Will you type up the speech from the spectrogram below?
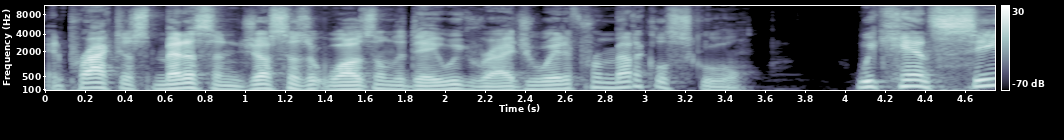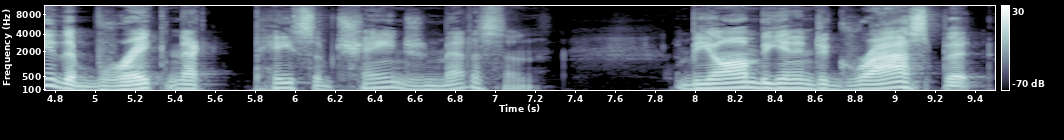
and practice medicine just as it was on the day we graduated from medical school. We can't see the breakneck pace of change in medicine. Beyond beginning to grasp it,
